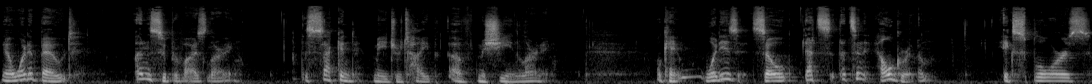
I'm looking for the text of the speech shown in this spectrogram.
Now, what about unsupervised learning? The second major type of machine learning. Okay, what is it? So that's that's an algorithm explores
